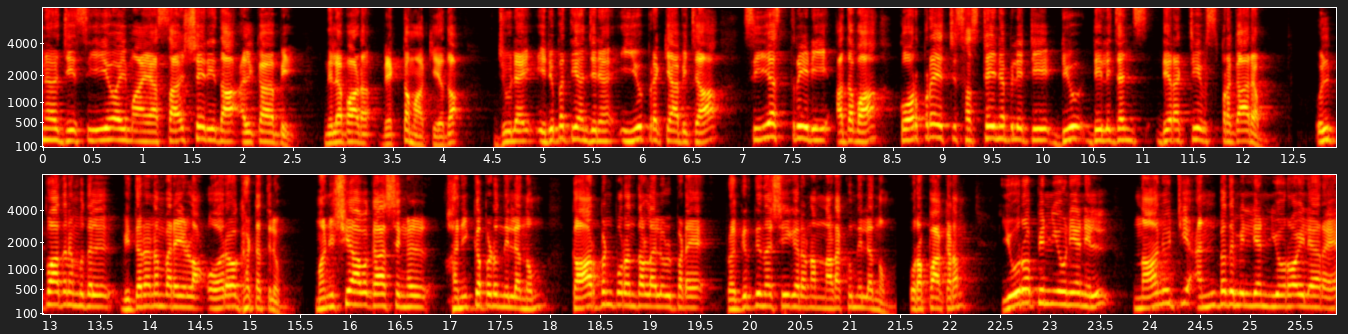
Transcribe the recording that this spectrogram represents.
എനർജി സിഇഒയുമായ സൽഷെരിദ അൽകാബി നിലപാട് വ്യക്തമാക്കിയത്. ജൂലൈ ഇരുപത്തിയഞ്ചിന് ഇ യു പ്രഖ്യാപിച്ച സി എസ് ത്രീ ഡി അഥവാ corporate sustainability due diligence directives പ്രകാരം ഉൽപാദനം മുതൽ വിതരണം വരെയുള്ള ഓരോ ഘട്ടത്തിലും മനുഷ്യാവകാശങ്ങൾ ഹനിക്കപ്പെടുന്നില്ലെന്നും കാർബൺ പുറന്തള്ളൽ ഉൾപ്പെടെ പ്രകൃതി നശീകരണം നടക്കുന്നില്ലെന്നും ഉറപ്പാക്കണം. യൂറോപ്യൻ യൂണിയനിൽ നാനൂറ്റി അൻപത് മില്യൺ യൂറോയിലേറെ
